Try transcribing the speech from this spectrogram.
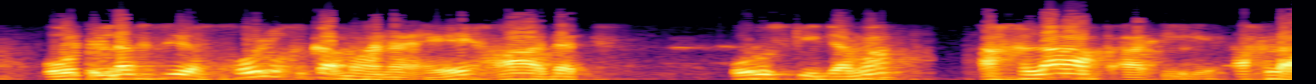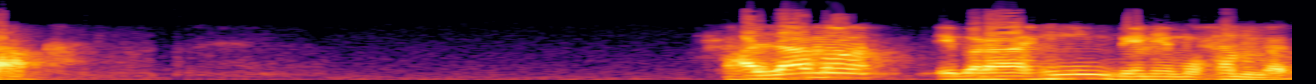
اور لفظ خلق کا معنی ہے عادت۔ اور اس کی جمع اخلاق آتی ہے، اخلاق۔ علامہ ابراہیم بن محمد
